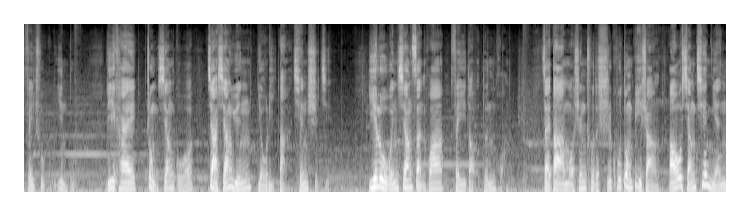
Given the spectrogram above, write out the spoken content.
飞出古印度，离开众香国，驾祥云游历大千世界，一路闻香散花，飞到了敦煌。在大漠深处的石窟洞壁上翱翔千年，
